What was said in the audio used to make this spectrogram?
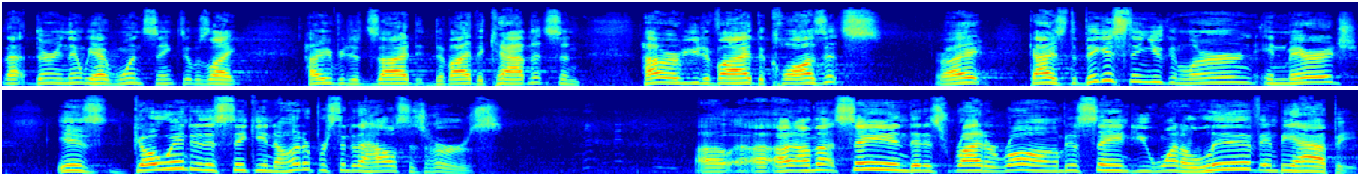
that, during then we had one sink. It was like however you divide, divide the cabinets and however you divide the closets, right? Guys, the biggest thing you can learn in marriage is go into this thinking 100% of the house is hers. Uh, I, I'm not saying that it's right or wrong. I'm just saying, you want to live and be happy?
